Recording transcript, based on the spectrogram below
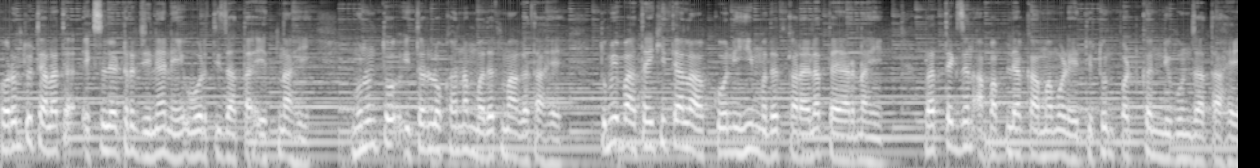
परंतु त्याला त्या एक्सिलेटर जिन्याने वरती जाता येत नाही म्हणून तो इतर लोकांना मदत मागत आहे. तुम्ही पाहताय की त्याला कोणीही मदत करायला तयार नाही. प्रत्येकजण आपापल्या कामामुळे तिथून पटकन निघून जात आहे.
